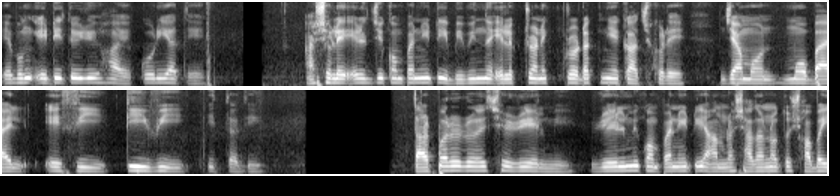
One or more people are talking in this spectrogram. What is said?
এবং এটি তৈরি হয় কোরিয়াতে। আসলে এলজি কোম্পানিটি বিভিন্ন ইলেকট্রনিক প্রোডাক্ট নিয়ে কাজ করে, যেমন মোবাইল, এসি, টিভি ইত্যাদি। তারপরে রয়েছে রিয়েলমি রিয়েলমি কোম্পানিটি আমরা সাধারণত সবাই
